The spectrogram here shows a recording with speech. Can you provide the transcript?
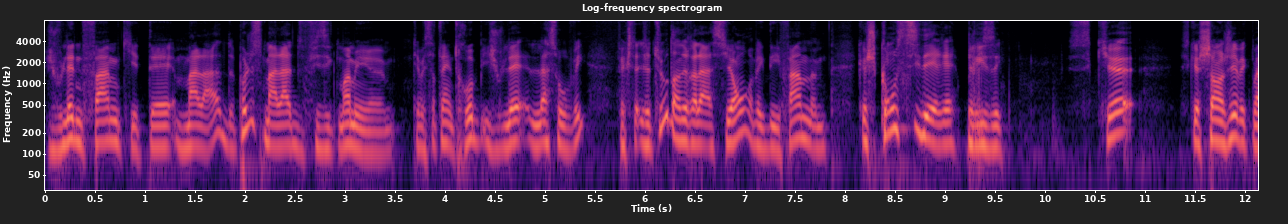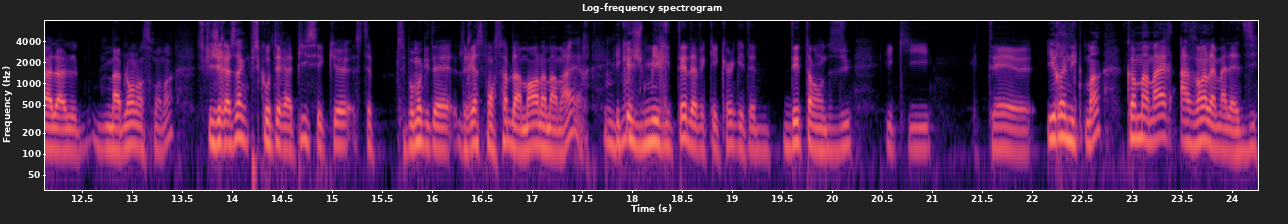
Je voulais une femme qui était malade, pas juste malade physiquement, mais euh, qui avait certains troubles, et je voulais la sauver. Fait que j'étais- toujours dans des relations avec des femmes euh, que je considérais brisées. Ce que, ce que changé avec ma, la- ma blonde en ce moment, ce que j'ai réalisé en psychothérapie, c'est que c'était- c'est pas moi qui étais le responsable de la mort de ma mère et que je méritais d'être avec quelqu'un qui était détendu et qui était, euh, ironiquement, comme ma mère avant la maladie.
